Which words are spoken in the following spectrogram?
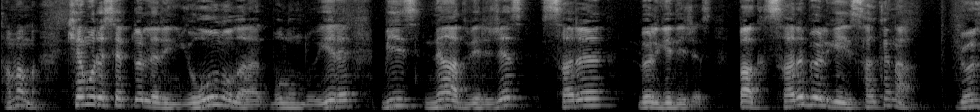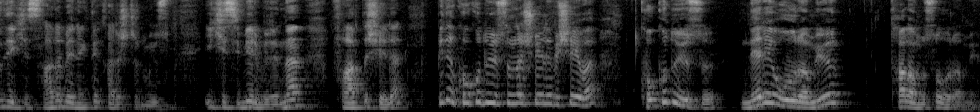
Tamam mı? Kemoreseptörlerin yoğun olarak bulunduğu yere biz ne ad vereceğiz? Sarı bölge diyeceğiz. Bak sarı bölgeyi sakın ha gözdeki sarı benekte karıştırmıyorsun. İkisi birbirinden farklı şeyler. Bir de koku duyusunda şöyle bir şey var. Koku duyusu nereye uğramıyor? Talamusa uğramıyor.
